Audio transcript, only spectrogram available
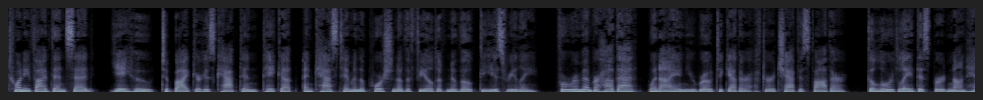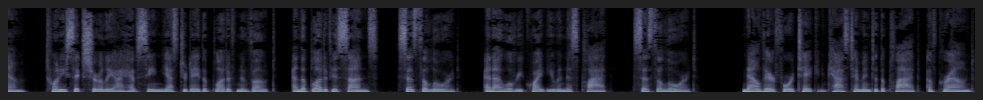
25 Then said, Jehu, to Bidkar his captain, take up and cast him in the portion of the field of Navot the Israeli. For remember how that, when I and you rode together after Achav his father, the Lord laid this burden on him. 26 Surely I have seen yesterday the blood of Navot, and the blood of his sons, says the Lord, and I will requite you in this plat, says the Lord. Now therefore take and cast him into the plat of ground,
